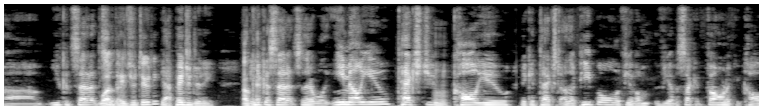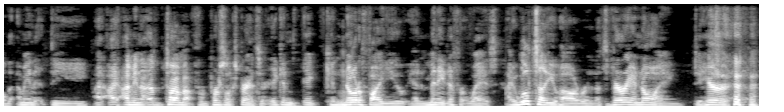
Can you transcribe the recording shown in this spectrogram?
Um, you can set it. What so that, PagerDuty? Yeah, PagerDuty. And Okay. you can set it so that it will email you, text you, Mhm. call you. It can text other people. If you have a if you have a second phone, it can call. The, I mean, the I, I mean I'm talking about from personal experience here. It can it can Mhm. notify you in many different ways. I will tell you, however, that's very annoying to hear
